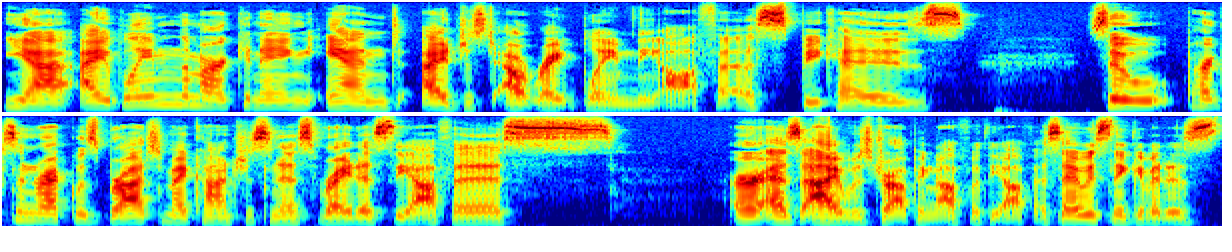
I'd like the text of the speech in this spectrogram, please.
Yeah, I blame the marketing and I just outright blame The Office because. So, Parks and Rec was brought to my consciousness right as The Office, or as I was dropping off with The Office. I always think of it as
